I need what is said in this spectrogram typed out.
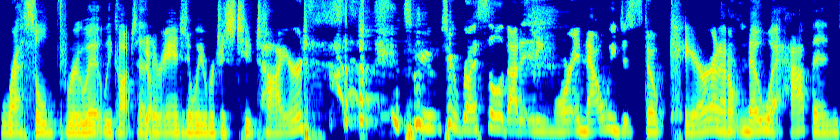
wrestled through it. We got to the Yep. other end and we were just too tired to, to wrestle about it anymore. And now we just don't care. And I don't know what happened.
